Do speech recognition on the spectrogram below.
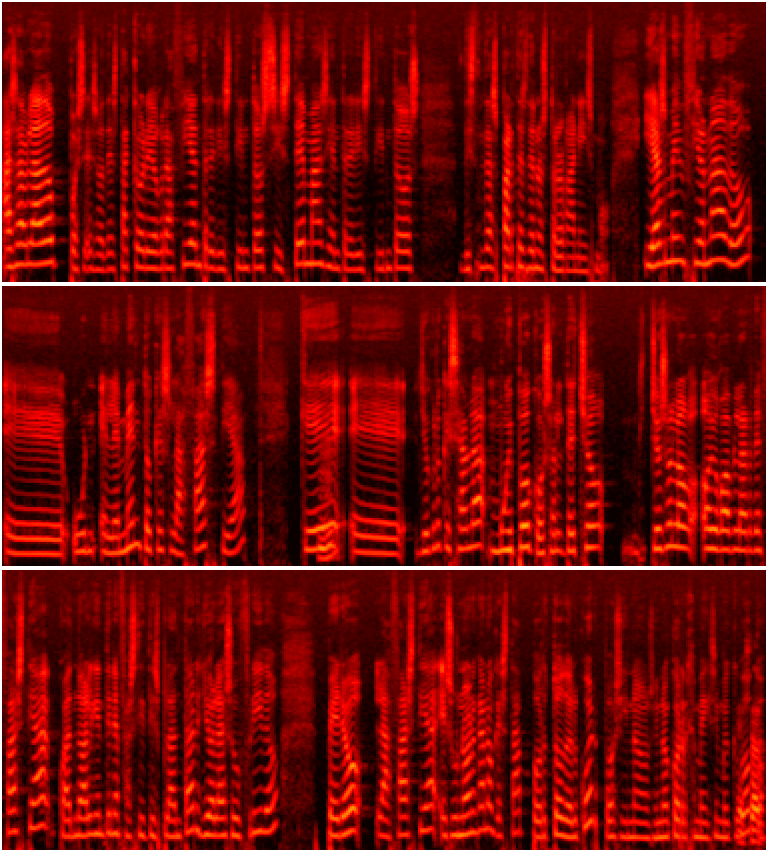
Has hablado, pues eso, de esta coreografía entre distintos sistemas y entre distintos, distintas partes de nuestro organismo. Y has mencionado eh, un elemento que es la fascia, que eh, yo creo que se habla muy poco. De hecho, yo solo oigo hablar de fascia cuando alguien tiene fascitis plantar, yo la he sufrido, pero la fascia es un órgano que está por todo el cuerpo, si no, si no corrígeme si me equivoco,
